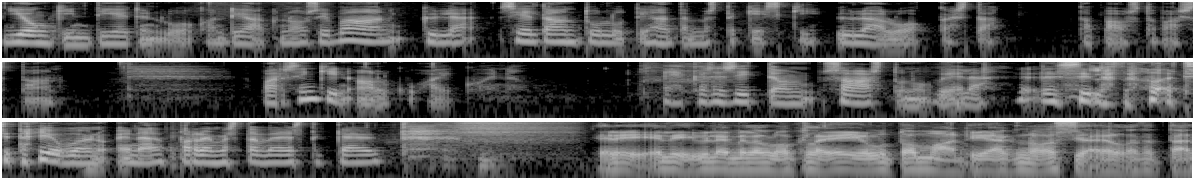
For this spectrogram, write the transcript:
jonkin tietyn luokan diagnoosi, vaan kyllä sieltä on tullut ihan tämmöistä keski-yläluokkaista tapausta vastaan, varsinkin alkuaikoina. Ehkä se sitten on saastunut vielä sillä tavalla, että sitä ei ole voinut enää paremmasta väestä käyttää. Eli, eli ylemmillä luokilla ei ollut omaa diagnoosia, jolla tätä,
